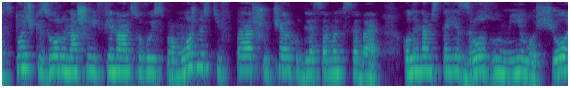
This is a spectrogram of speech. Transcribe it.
з точки зору нашої фінансової спроможності, в першу чергу для самих себе, коли нам стає зрозуміло, що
